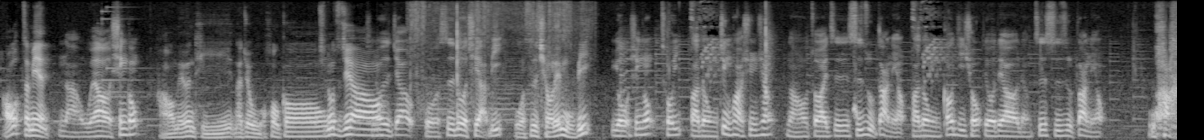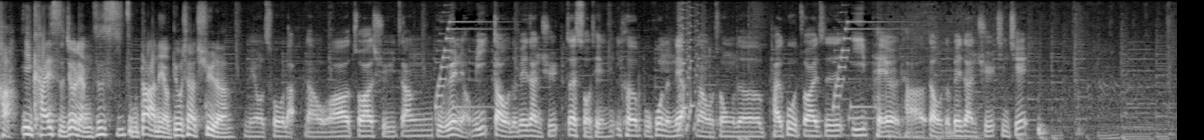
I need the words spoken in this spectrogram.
好，正面。那我要先攻，好，没问题，那就我后攻，请多指请教多。指教。我是洛奇亚 V，我是球雷姆 V，有先攻抽一，发动净化熏香，然后抓一只始祖大鸟，发动高级球，丢掉两只始祖大鸟，哇，一开始就两只始祖大鸟丢下去了。没有错啦。那我要抓取一张古月鸟咪到我的备战区，再手填一颗捕获能量。那我从我的牌库抓一只伊培尔塔到我的备战区，请切。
